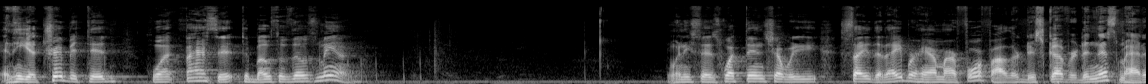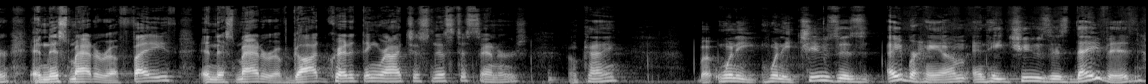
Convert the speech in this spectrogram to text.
and He attributed what facet to both of those men when he says, What then shall we say that Abraham, our forefather, discovered in this matter, in this matter of faith, in this matter of God crediting righteousness to sinners? Okay? But when he, when he chooses Abraham and he chooses David,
